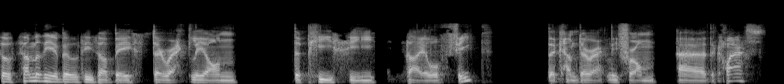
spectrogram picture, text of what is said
so some of the abilities are based directly on the PC style feat that come directly from uh, the class,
